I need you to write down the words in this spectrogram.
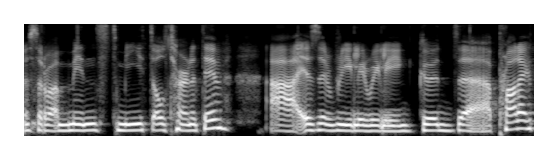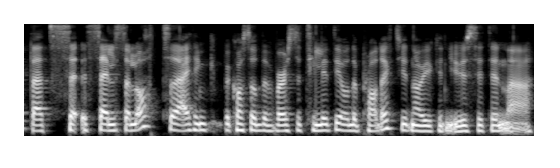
a sort of a minced meat alternative. Uh, is a really really good uh, product that sells a lot. I think because of the versatility of the product you know you can use it in a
